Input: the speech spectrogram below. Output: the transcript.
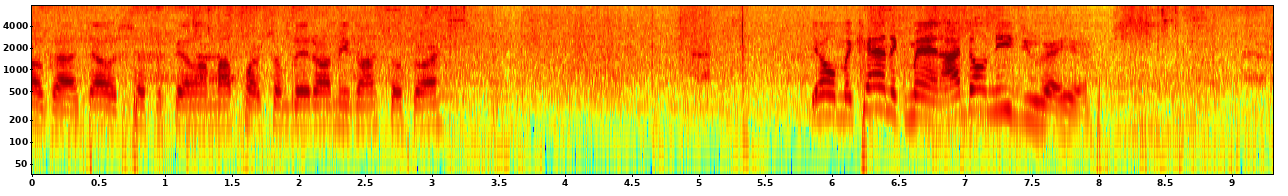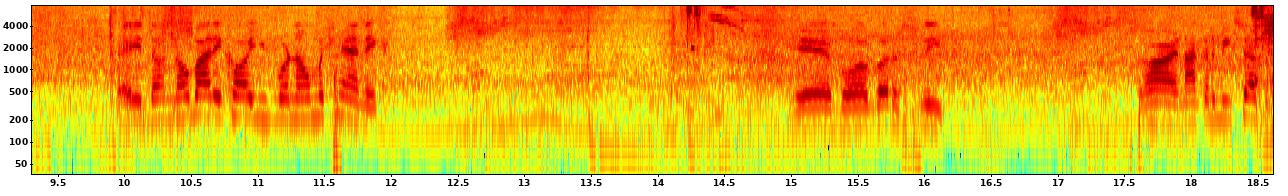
Oh gosh, that was such a fail on my part. Somebody on me, I'm so sorry. Yo, mechanic man, I don't need you right here. Hey, don't nobody call you for no mechanic. Yeah, boy, go to sleep. Alright, not gonna be accepted.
